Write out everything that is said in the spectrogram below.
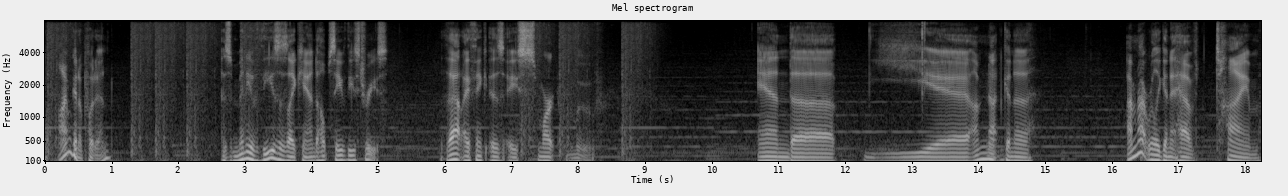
What I'm going to put in as many of these as I can to help save these trees. That, I think, is a smart move. And, uh, yeah, I'm not gonna... I'm not really gonna have time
